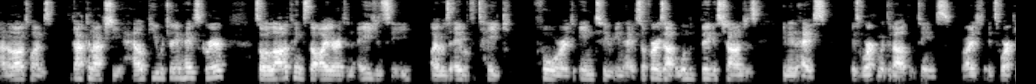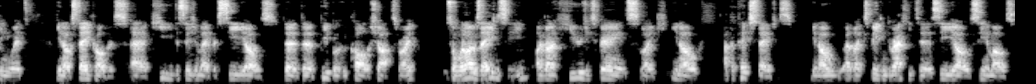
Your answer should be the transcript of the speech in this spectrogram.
And a lot of times that can actually help you with your in-house career. So a lot of things that I learned in agency, I was able to take forward into in-house. So for example, one of the biggest challenges in in-house is working with development teams, right? It's working with you know, stakeholders, uh, key decision makers, CEOs, the, the people who call the shots, right? So when I was agency, I got a huge experience, like, you know, at the pitch stages, you know, like speaking directly to CEOs, CMOs.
